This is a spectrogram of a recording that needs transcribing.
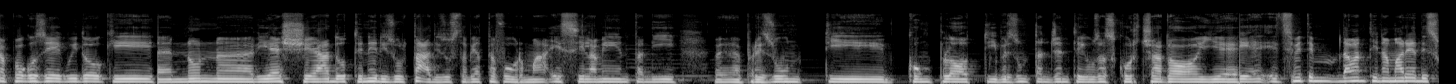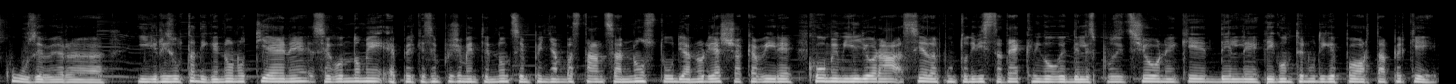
ha poco seguito chi eh, non riesce ad ottenere risultati su questa piattaforma e si lamenta di eh, presunti complotti, presunta gente che usa scorciatoie e, e si mette davanti una marea di scuse per uh, i risultati che non ottiene, secondo me è perché semplicemente non si impegna abbastanza, non studia, non riesce a capire come migliorare sia dal punto di vista tecnico che dell'esposizione che delle, dei contenuti che porta, perché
